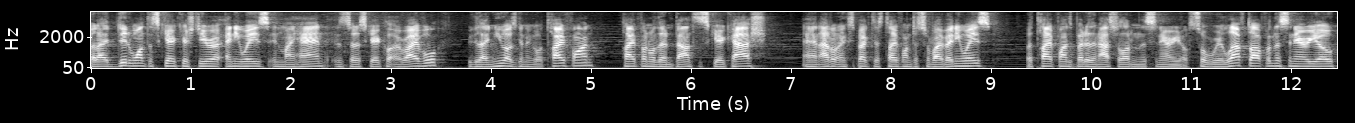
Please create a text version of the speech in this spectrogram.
but I did want the Scare Kashtira anyways in my hand instead of Scareclaw Arrival because I knew I was going to go Typhon. Typhon will then bounce the Scare Cash, and I don't expect this Typhon to survive anyways, but Typhon's better than Astraloud in this scenario. So we're left off in the scenario.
